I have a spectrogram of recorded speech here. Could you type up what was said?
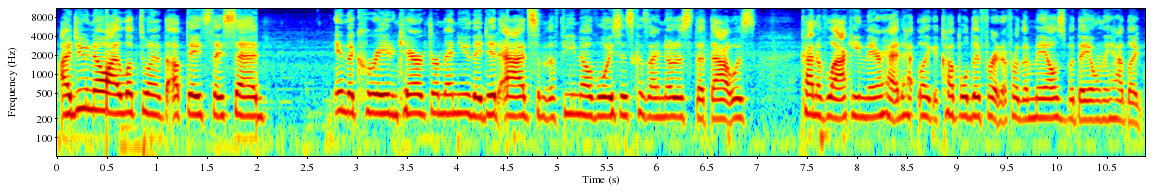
I do know I looked one at the updates they said in the create and character menu they did add some of the female voices because I noticed that that was kind of lacking there. Had like a couple different for the males, but they only had like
